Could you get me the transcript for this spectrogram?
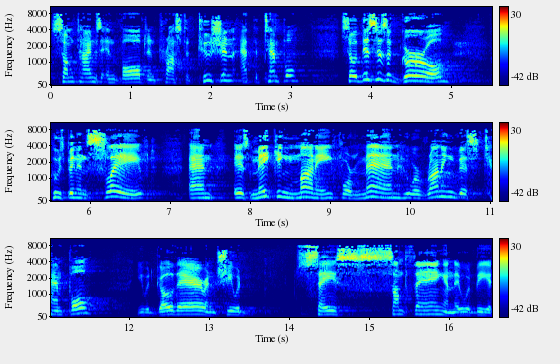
sometimes involved in prostitution at the temple. So this is a girl who's been enslaved and is making money for men who were running this temple. You would go there and she would say something and it would be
